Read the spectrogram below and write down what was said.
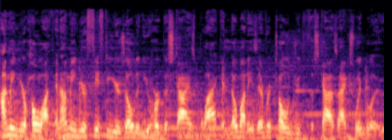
I mean your whole life, and I mean you're 50 years old and you heard the sky is black and nobody's ever told you that the sky is actually blue.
